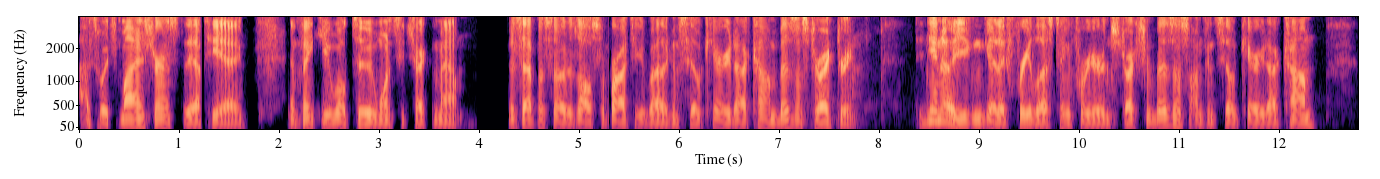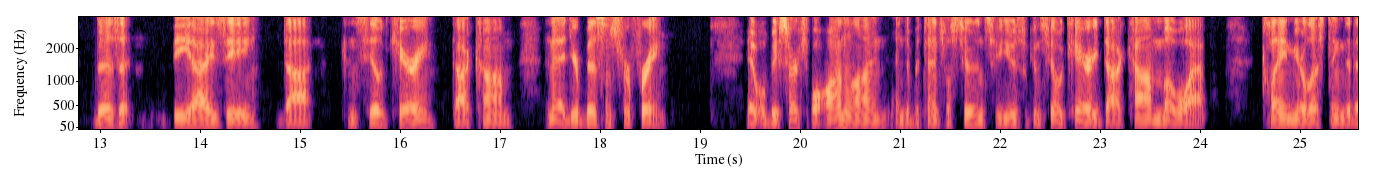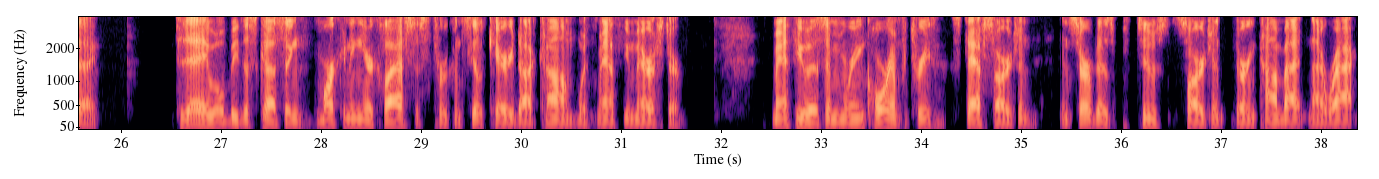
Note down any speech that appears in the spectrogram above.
I switched my insurance to the FTA and think you will too once you check them out. This episode is also brought to you by the concealedcarry.com business directory. Did you know you can get a free listing for your instruction business on concealedcarry.com? Visit biz.concealedcarry.com and add your business for free. It will be searchable online and to potential students who use the concealedcarry.com mobile app. Claim your listing today. Today, we'll be discussing marketing your classes through concealedcarry.com with Matthew Maruster. Matthew is a Marine Corps Infantry Staff Sergeant and served as platoon sergeant during combat in Iraq.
